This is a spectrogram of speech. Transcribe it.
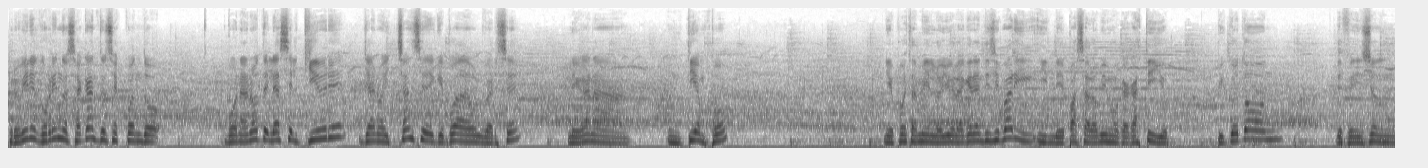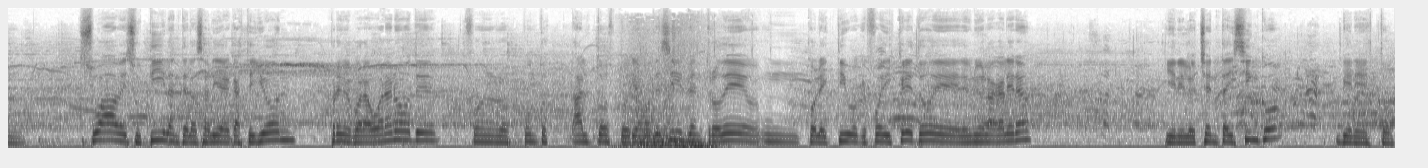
pero viene corriendo hacia acá, entonces cuando Bonanote le hace el quiebre, ya no hay chance de que pueda devolverse. Le gana un tiempo. Y después también Loyola quiere anticipar y, y le pasa lo mismo que a Castillo. Picotón, definición suave, sutil ante la salida de Castellón. Premio para Bonanote. Fueron los puntos altos, podríamos decir, dentro de un colectivo que fue discreto de, de Unión La Calera. Y en el 85 viene esto.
